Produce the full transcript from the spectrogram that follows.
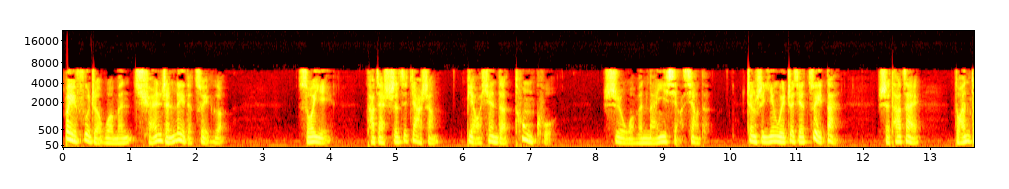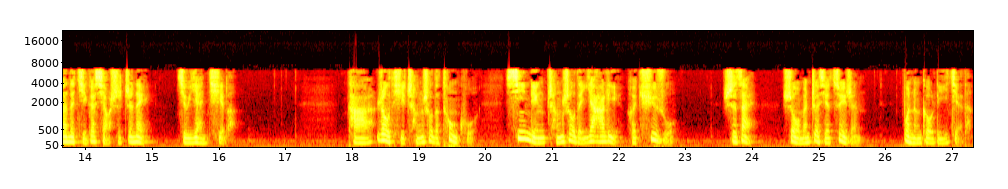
背负着我们全人类的罪恶，所以他在十字架上表现的痛苦是我们难以想象的。正是因为这些罪担，使他在短短的几个小时之内就咽气了。他肉体承受的痛苦，心灵承受的压力和屈辱，实在是我们这些罪人不能够理解的。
